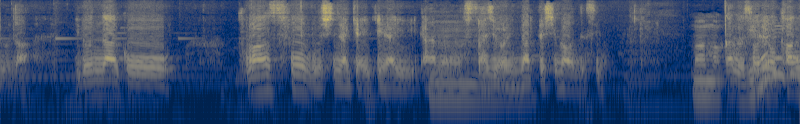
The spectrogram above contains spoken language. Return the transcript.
ようないろんなこうトランスフォームしなきゃいけないあうん。のスタジオになってしまうんですよ。まあまあなので限られそれを考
